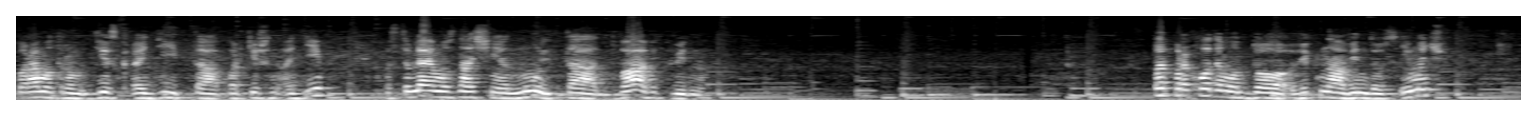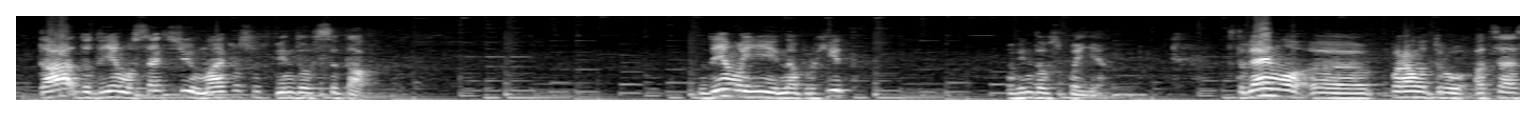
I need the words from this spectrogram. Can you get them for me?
параметром Disk ID та Partition ID виставляємо значення 0 та 2 відповідно. Тепер переходимо до вікна Windows Image та додаємо секцію Microsoft Windows Setup. Додаємо її на прохід Windows PE. Вставляємо е, параметру Access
